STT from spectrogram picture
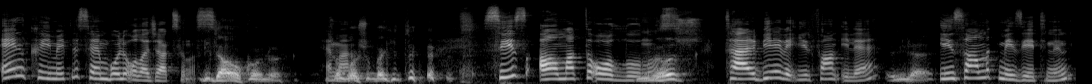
en kıymetli sembolü olacaksınız. bir daha oku onu. Hemen. Çok hoşuma gitti. Siz almakta olduğunuz Nuz. terbiye ve irfan ile Öyle. insanlık meziyetinin,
